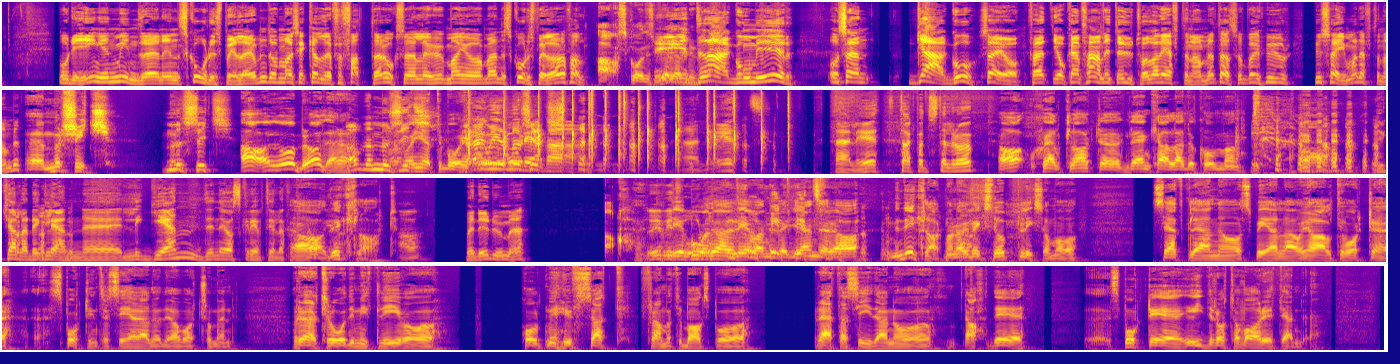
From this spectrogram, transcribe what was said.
Och det är ingen mindre än en skådespelare. Jag vet inte om man ska kalla det författare också eller hur man gör, men skådespelare i alla fall. Ja, Det skådespelare. är Dragomir! Och sen Gago säger jag. För att jag kan fan inte uttala det efternamnet alltså. Hur, hur säger man efternamnet? Uh, Mrsic. Music. Ja, det var bra där. Ja, men Music. Det var en göteborgare. Dragomir Music. Härligt. Härligt. Tack för att du ställer upp. Ja, självklart. eh, Glenn kallar, då kommer man. Ja, du kallade Glenn eh, legend när jag skrev till dig Ja, det är klart. Men det är du med. Är vi Det är båda levande legender. Ja. Men det är klart, man har ju växt upp liksom och sett Glenn och spela och jag har alltid varit eh, sportintresserad och det har varit som en röd tråd i mitt liv och hållit mig hyfsat fram och tillbaks på rätta sidan och ja, det är, sport är, idrott har varit en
